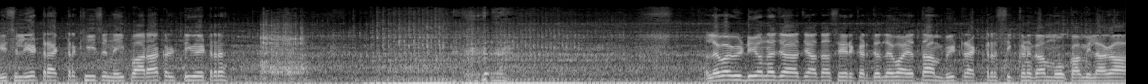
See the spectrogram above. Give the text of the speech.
इसलिए ट्रैक्टर खींच नहीं पा रहा कल्टीवेटर। ले भाई वीडियो ना ज़्यादा ज़्यादा शेयर कर दो। भाई तो हम भी ट्रैक्टर सीखने का मौका मिलेगा।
